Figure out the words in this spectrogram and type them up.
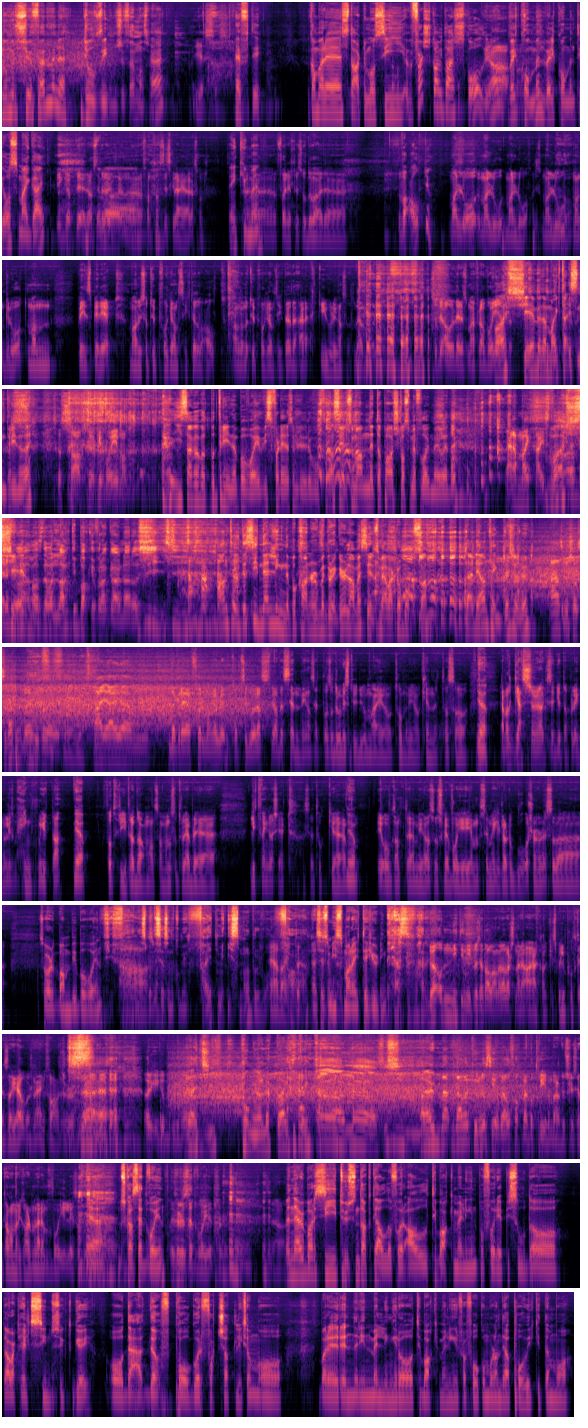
Nummer 25, eller? Julesy. Nummer 25, altså. Yes. ass. Heftig. Vi kan bare starte med å si Først kan vi ta en skål. Ja. Velkommen velkommen til oss, my guy. Big up dere. Det var- en eh, fantastisk greie her. ass. Thank you, man. Eh, Forrige episode var eh, Det var alt, jo. Man lå, man lo, man lå faktisk. Man lo, man gråt, man ble inspirert. Man har lyst til å tuppe folk i ansiktet. Det var alt. Angående å tuppe folk i ansiktet, det her er ikke juling, altså. Det er Voi. Så til alle dere som er fra Voi, Hva altså, skjer med det Mike Tyson-trynet der? skal saksøke Voi, mann. Isak har gått på trynet på Voi, hvis for dere som lurer hvorfor. Han ser ut som han nettopp har slåss med Floyd Mayweather. Det her er Mike Tyson. Hva skjer, mann? altså, Det var langt tilbake fra karen der. Altså. Han tenkte siden jeg ligner på Conor McGregor, la meg se ut som jeg har vært og boksa. Det er det han tenkte, skjønner du. Nei, jeg skal slåss i dag. Nei, jeg, det ble for mange Red Cups i går. ass. Vi hadde sending, og sett etterpå så dro vi i studio, meg og Tommy og Kenneth. Og så yeah. Jeg var gass, skjønner du. Jeg har ikke sett gutta på lenge og liksom hengt med gutta. Yeah. Fått fri fra dame og alt sammen, og så tror jeg jeg ble litt for engasjert. Så jeg tok um, yeah. i overkant eh, mye, og så skulle jeg voie hjem, selv om jeg ikke klarte å gå. skjønner du. Så da Så var det Bambi på Voien. Fy faen, ah, Det ser ut som det kommer en fight med Ismar, bror. Hva Jeg vet det. Jeg ser ut som Ismar er til juling. Sverger. du, Og 99 av alle andre har vært sånn ah, jeg kan ikke spille podkast i dag. Jeg var bare sånn, nei, faen, skjønner du. Orker ikke å bry Det meg. er G. Kongen av Løkka, ikke tenk. No, sykt. Det, det, hadde vært kulere å si at jeg hadde fått meg på trynet bare at du skulle sett han andre karen, men det er en Voi, liksom. Ja, du skal ha sett Voien. Du skulle sett Voi, skjønner. Men jeg vil bare si tusen takk til alle for all tilbakemeldingen på forrige episode. Og det har vært helt sinnssykt gøy. Og det, er, det pågår fortsatt, liksom. Og bare renner inn meldinger og tilbakemeldinger fra folk om hvordan det har påvirket dem. Og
